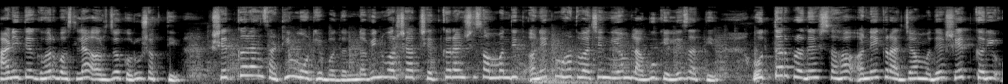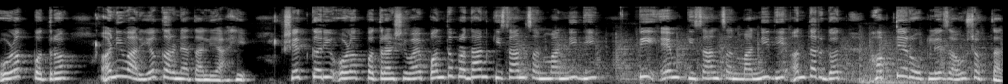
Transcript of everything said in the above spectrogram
आणि ते घर बसल्या अर्ज करू शकतील. शेतकऱ्यांसाठी मोठे बदल. नवीन वर्षात शेतकऱ्यांशी संबंधित अनेक महत्त्वाचे नियम लागू केले जातील. उत्तर प्रदेशसह अनेक राज्यांमध्ये शेतकरी ओळखपत्र अनिवार्य करण्यात आले आहे. शेतकरी ओळखपत्राशिवाय पंतप्रधान किसान सन्मान निधी पीएम किसान सन्मान निधी अंतर्गत हप्ते रोखले जाऊ शकतात.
